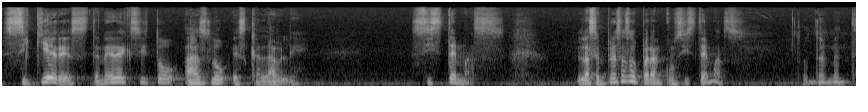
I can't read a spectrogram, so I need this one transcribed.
Si quieres tener éxito, hazlo escalable. Sistemas. Las empresas operan con sistemas. Totalmente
